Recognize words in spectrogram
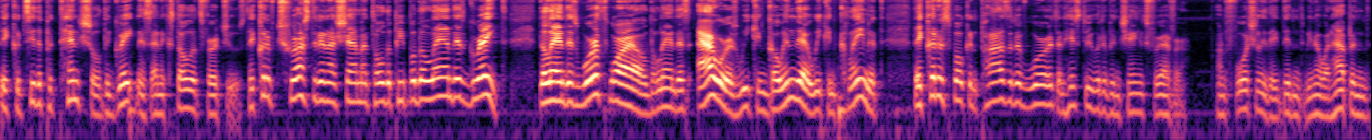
They could see the potential, the greatness, and extol its virtues. They could have trusted in Hashem and told the people the land is great, the land is worthwhile, the land is ours, we can go in there, we can claim it. They could have spoken positive words and history would have been changed forever. Unfortunately, they didn't. We know what happened.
